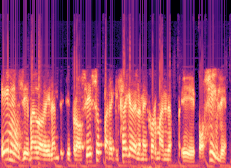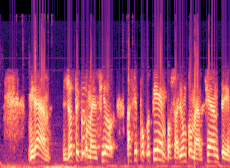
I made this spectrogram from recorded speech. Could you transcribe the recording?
hemos llevado adelante este proceso para que salga de la mejor manera eh, posible. Mira, yo estoy convencido, hace poco tiempo salió un comerciante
